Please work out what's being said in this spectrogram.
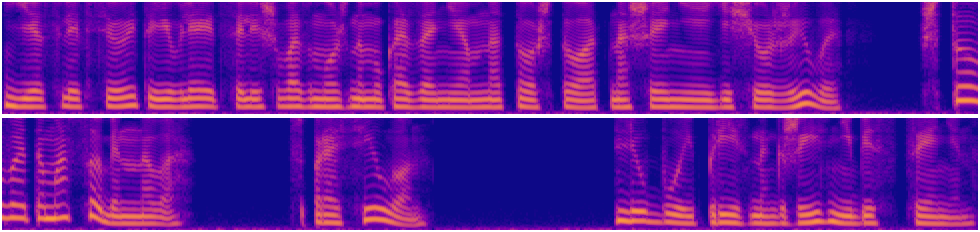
Если все это является лишь возможным указанием на то, что отношения еще живы, что в этом особенного? спросил он. Любой признак жизни бесценен.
